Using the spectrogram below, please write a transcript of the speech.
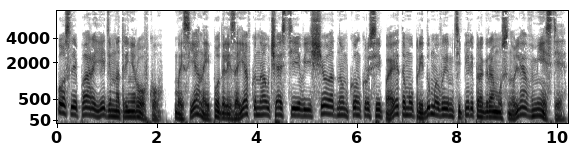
После пары едем на тренировку. Мы с Яной подали заявку на участие в еще одном конкурсе, поэтому придумываем теперь программу с нуля вместе.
